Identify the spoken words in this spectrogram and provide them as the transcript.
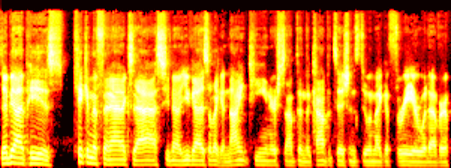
WIP is kicking the Fanatics' ass. You know, you guys have like a 19 or something. The competition's doing like a three or whatever.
